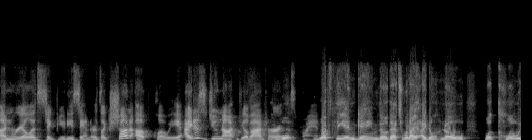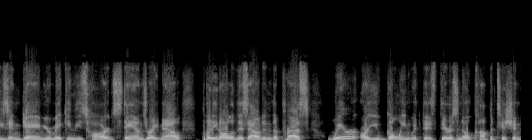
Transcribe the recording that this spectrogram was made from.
unrealistic beauty standards. Like shut up khloe. I just do not feel bad for her well, at this point. what's the end game though? That's what i i don't know what khloe's in game. You're making these hard stands right now putting all of this out in the press where are you going with this? There is no competition.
